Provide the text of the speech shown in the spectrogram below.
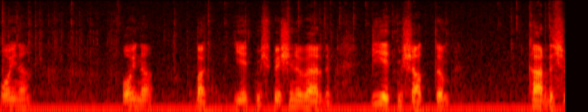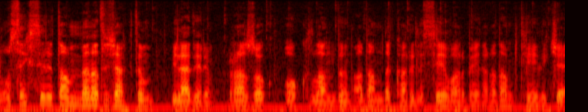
Oyna. Oyna. Bak 75'ini verdim. Bir 70 attım. Kardeşim o 80'i tam ben atacaktım. Biladerim. Razok oklandın. Adamda kareli S var beyler. Adam tehlike.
